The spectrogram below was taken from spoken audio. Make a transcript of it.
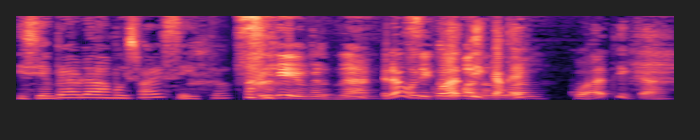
Y siempre hablaba muy suavecito. sí, es verdad. Era muy Psicópata, cuática. cuática.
